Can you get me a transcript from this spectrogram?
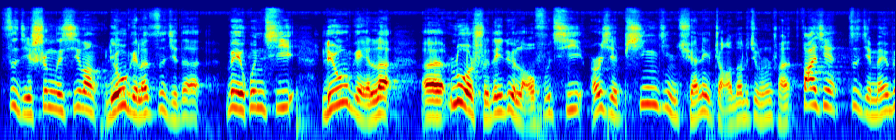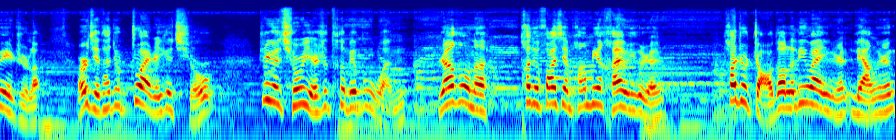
自己生的希望留给了自己的未婚妻，留给了呃落水的一对老夫妻，而且拼尽全力找到了救生船，发现自己没位置了，而且他就拽着一个球，这个球也是特别不稳。然后呢，他就发现旁边还有一个人，他就找到了另外一个人，两个人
